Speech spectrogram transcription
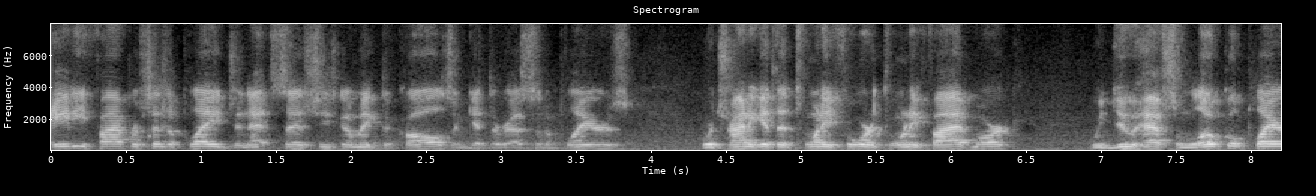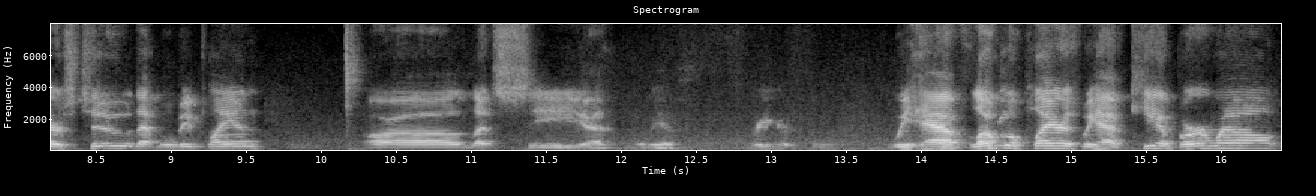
85% to play. Jeanette says she's going to make the calls and get the rest of the players. We're trying to get the 24 to 25 mark. We do have some local players too that will be playing. Uh, let's see. Uh, we have three or four. We have local players. We have Kia Burwell,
